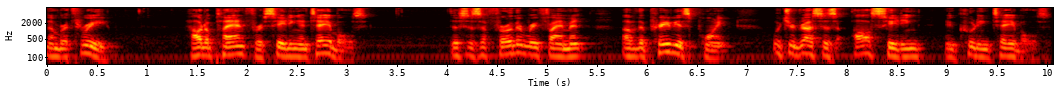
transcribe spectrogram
Number three, how to plan for seating and tables. This is a further refinement of the previous point, which addresses all seating, including tables.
